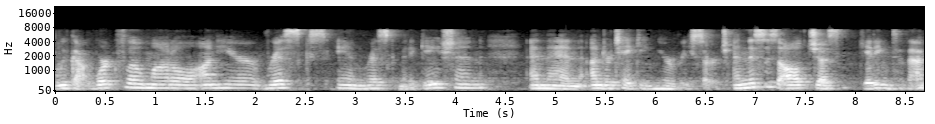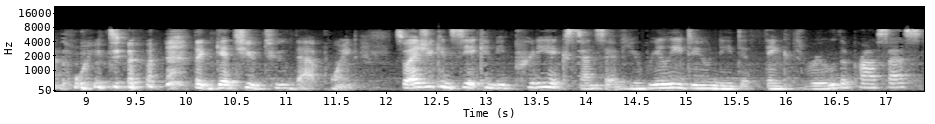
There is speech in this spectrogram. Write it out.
We've got workflow model on here, risks and risk mitigation, and then undertaking your research. And this is all just getting to that point that gets you to that point. So as you can see, it can be pretty extensive. You really do need to think through the process.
